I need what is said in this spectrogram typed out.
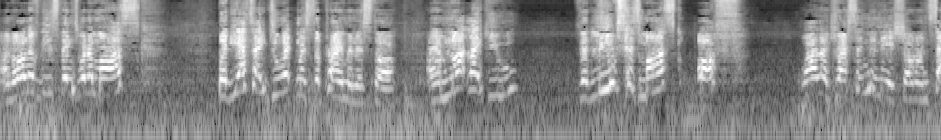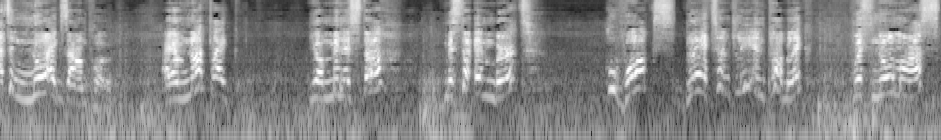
and all of these things with a mask. But yes, I do it, Mr. Prime Minister. I am not like you that leaves his mask off while addressing the nation and setting no example. I am not like your minister, Mr. Imbert, who walks blatantly in public with no mask,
